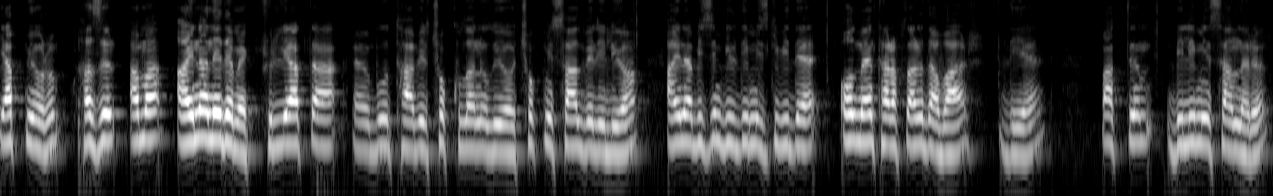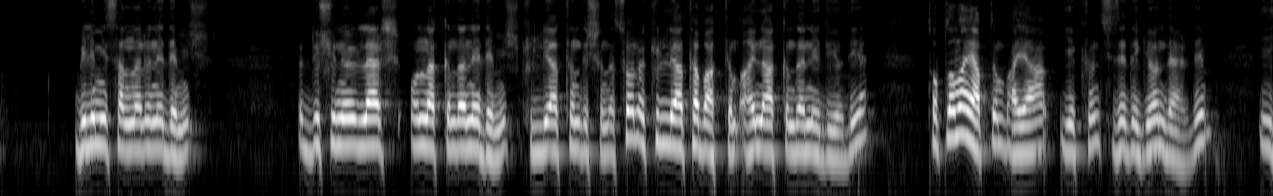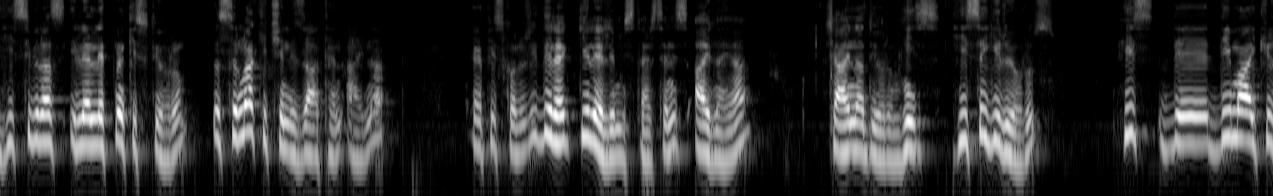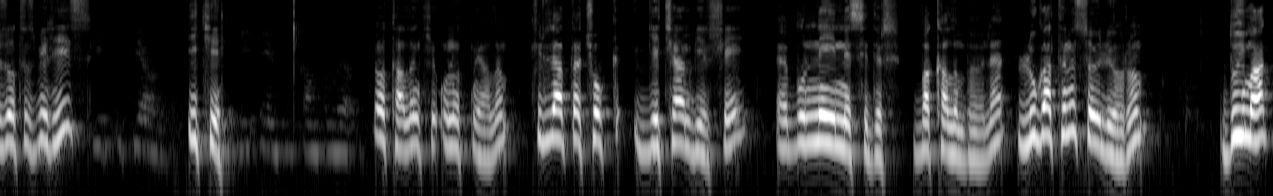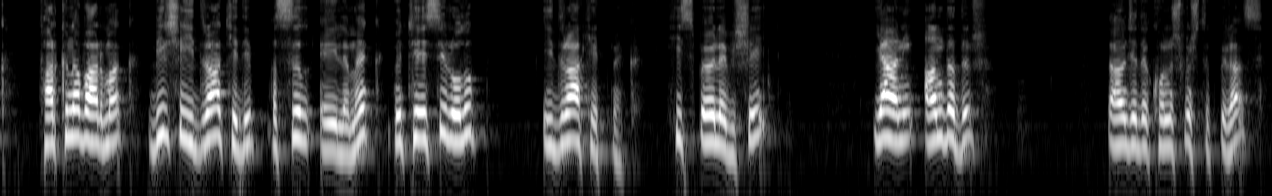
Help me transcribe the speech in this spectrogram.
yapmıyorum. Hazır ama ayna ne demek? Külliyatta e, bu tabir çok kullanılıyor, çok misal veriliyor. Ayna bizim bildiğimiz gibi de olmayan tarafları da var diye. Baktım bilim insanları, bilim insanları ne demiş? Düşünürler onun hakkında ne demiş? Külliyatın dışında. Sonra külliyata baktım aynı hakkında ne diyor diye. Toplama yaptım bayağı yekün size de gönderdim. E, hissi biraz ilerletmek istiyorum. Isırmak içindi zaten ayna. E, psikoloji direkt girelim isterseniz aynaya. Şey, ayna diyorum his. Hisse giriyoruz. His de, Dima 231 his 2. Not alın ki unutmayalım. Külliyatta çok geçen bir şey. E, bu neyin nesidir? Bakalım böyle. Lugatını söylüyorum. Duymak, farkına varmak, bir şeyi idrak edip asıl eylemek, müteessir olup idrak etmek. His böyle bir şey. Yani andadır. Daha önce de konuşmuştuk biraz.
